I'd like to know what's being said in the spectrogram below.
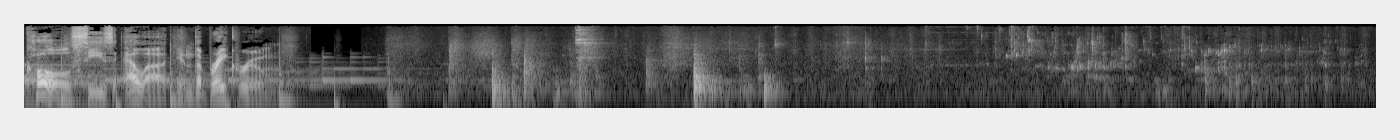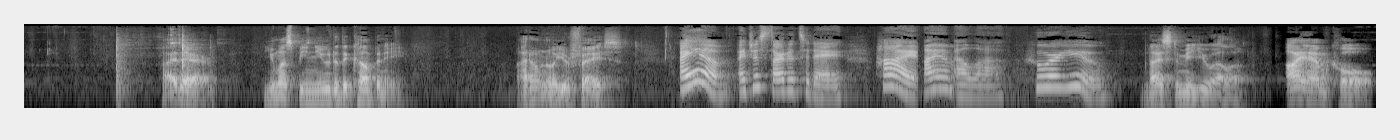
Cole sees Ella in the break room. Hi there. You must be new to the company. I don't know your face. I am. I just started today. Hi, I am Ella. Who are you? Nice to meet you, Ella. I am Cole.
